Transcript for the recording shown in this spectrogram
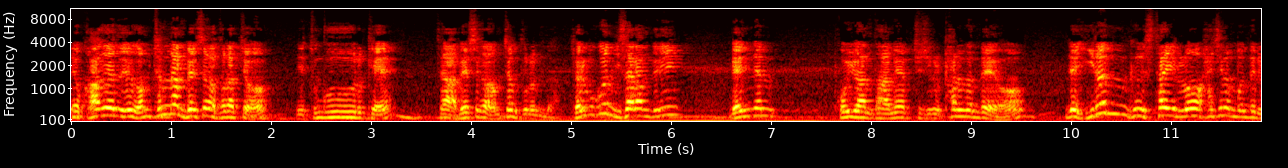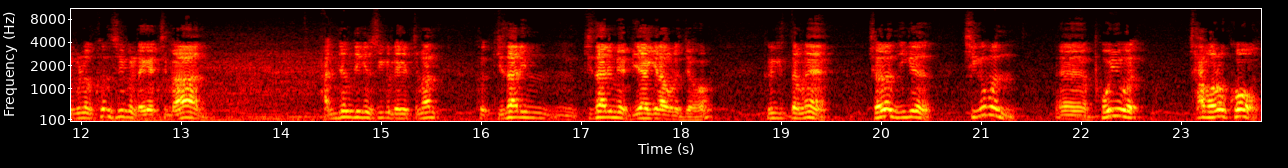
예, 과거에도 여기 엄청난 매수가 들어왔죠. 이 둥그렇게 자 매수가 엄청 들어옵니다. 결국은 이 사람들이 몇 년 보유한 다음에 주식을 파는 건데요. 이제 이런 그 스타일로 하시는 분들이 물론 큰 수익을 내겠지만 안정적인 수익을 내겠지만 그 기다림 기다림의 미학이라고 그러죠. 그렇기 때문에 저는 이게 지금은 에, 보유 잡아놓고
